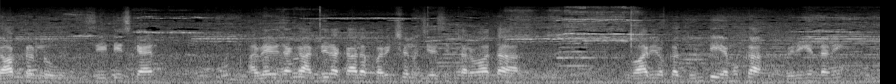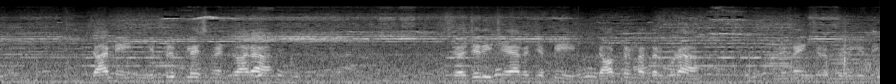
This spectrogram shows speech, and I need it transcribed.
డాక్టర్లు సిటీ స్కాన్ అదేవిధంగా అన్ని రకాల పరీక్షలు చేసిన తర్వాత వారి యొక్క తుంటి ఎముక పెరిగిందని దాన్ని హిప్ రిప్లేస్మెంట్ ద్వారా సర్జరీ చేయాలని చెప్పి డాక్టర్లందరూ కూడా నిర్ణయించడం జరిగింది.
